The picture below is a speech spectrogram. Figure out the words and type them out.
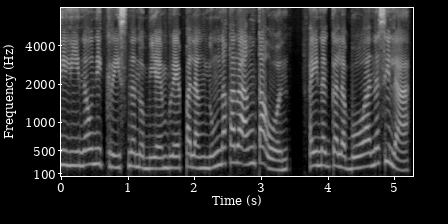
Nilinaw ni Chris na Nobyembre pa lang nung nakaraang taon, ay nagkalabuhan na sila,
